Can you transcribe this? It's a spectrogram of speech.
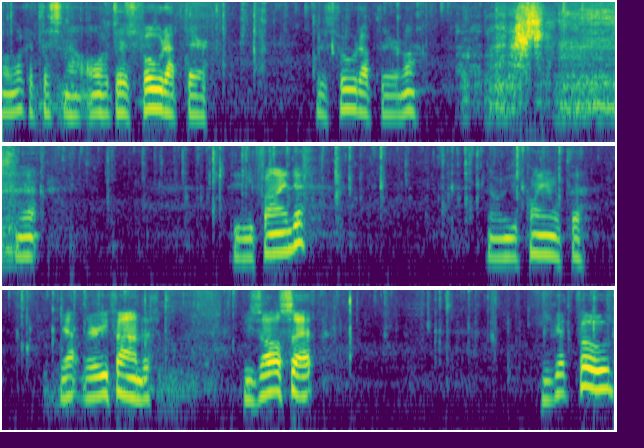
Oh, look at this now. Oh, there's food up there. There's food up there, no? Yeah. Did he find it? No, he's playing with the... Yeah, there he found it. He's all set. He got food.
